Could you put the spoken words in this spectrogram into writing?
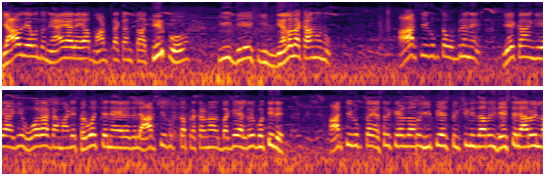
ಯಾವುದೇ ಒಂದು ನ್ಯಾಯಾಲಯ ಮಾಡ್ತಕ್ಕಂಥ ತೀರ್ಪು ಈ ದೇಶ, ಈ ನೆಲದ ಕಾನೂನು. ಆರ್ ಸಿ ಗುಪ್ತಾ ಒಬ್ಬನೇ ಏಕಾಂಗಿಯಾಗಿ ಹೋರಾಟ ಮಾಡಿ ಸರ್ವೋಚ್ಚ ನ್ಯಾಯಾಲಯದಲ್ಲಿ ಆರ್ ಸಿ ಗುಪ್ತಾ ಪ್ರಕರಣದ ಬಗ್ಗೆ ಎಲ್ಲರಿಗೂ ಗೊತ್ತಿದೆ. ಆರ್ ಸಿ ಗುಪ್ತಾ ಹೆಸರು ಕೇಳಿದವರು ಇ ಪಿ ಎಸ್ ಪಿಂಚಣಿದಾರರು ಈ ದೇಶದಲ್ಲಿ ಯಾರೂ ಇಲ್ಲ.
